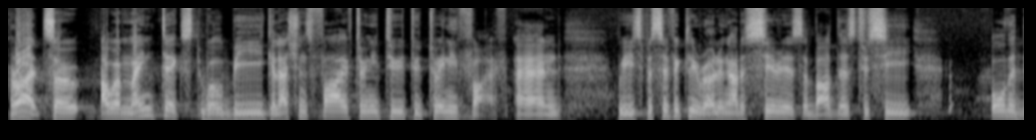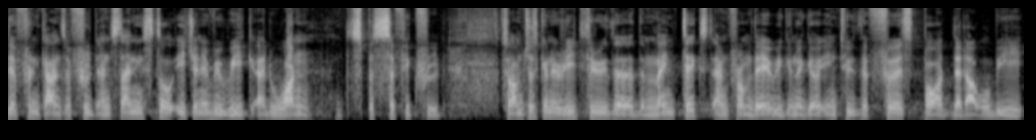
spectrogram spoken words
Right, so our main text will be Galatians 5 22 to 25. And we're specifically rolling out a series about this to see all the different kinds of fruit and standing still each and every week at one specific fruit. So I'm just going to read through the, the main text, and from there we're going to go into the first part that I will be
